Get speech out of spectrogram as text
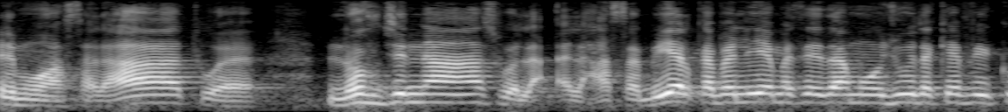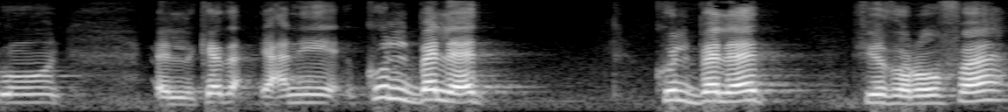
والمواصلات ونضج الناس والعصبية القبلية مثلا إذا موجودة كيف يكون كذا يعني كل بلد كل بلد في ظروفه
